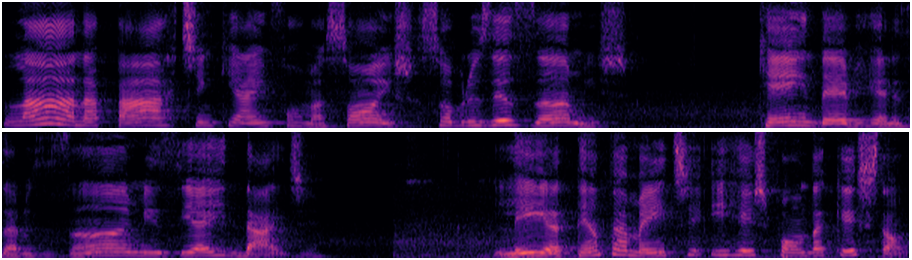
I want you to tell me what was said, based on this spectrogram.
lá na parte em que há informações sobre os exames, quem deve realizar os exames e a idade. Leia atentamente e responda a questão.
